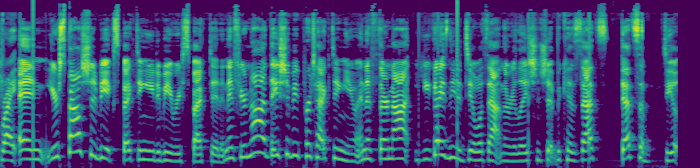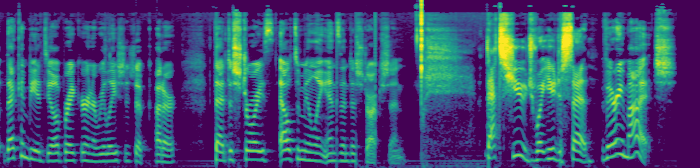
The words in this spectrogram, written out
Right. And your spouse should be expecting you to be respected. And if you're not, they should be protecting you. And if they're not, you guys need to deal with that in the relationship because that's that's a deal that can be a deal breaker and a relationship cutter that destroys ultimately ends in destruction. That's huge. What you just said. Very much.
